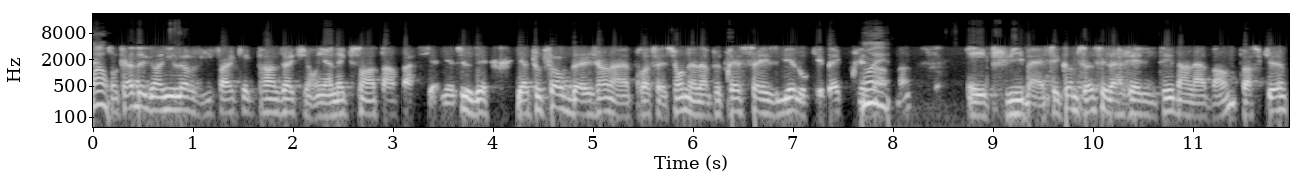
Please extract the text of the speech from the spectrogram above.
ils sont capables de gagner leur vie, faire quelques transactions. Il y en a qui sont en temps partiel. Il y a, il y a toutes sortes de gens dans la profession. On en a à peu près 16 000 au Québec présentement. Et puis, ben, c'est comme ça, c'est la réalité dans la vente parce que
